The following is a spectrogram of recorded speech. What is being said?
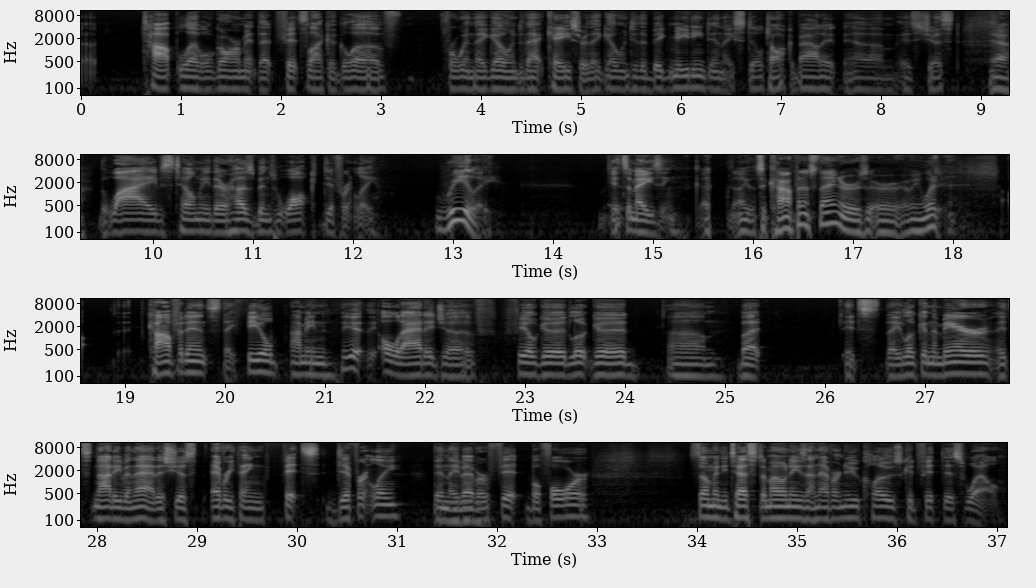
top level garment that fits like a glove for when they go into that case or they go into the big meeting and they still talk about it. Um, it's just Yeah. the wives tell me their husbands walk differently. Really, It's amazing. a, it's a confidence thing, or is or I mean, what? confidence. They feel. I mean, the, the old adage of feel good, look good, um, but it's they look in the mirror. It's not even that. It's just everything fits differently than they've ever fit before. So many testimonies. I never knew clothes could fit this well.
